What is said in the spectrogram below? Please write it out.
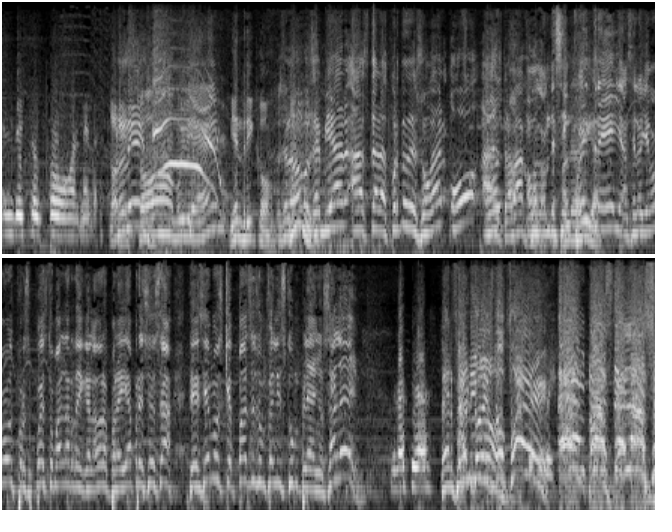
El de choco almendra. ¡Órale! Eso, muy bien. Bien rico. Pues se lo vamos a enviar hasta las puertas de su hogar o al O- trabajo. O donde se Donde encuentre diga. ella. Se lo llevamos, por supuesto, va la regaladora para ella, preciosa. Te deseamos que pases un feliz cumpleaños. ¿Sale? Gracias. Perfecto, ¡Ánimo! esto fue ¡El pastelazo!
